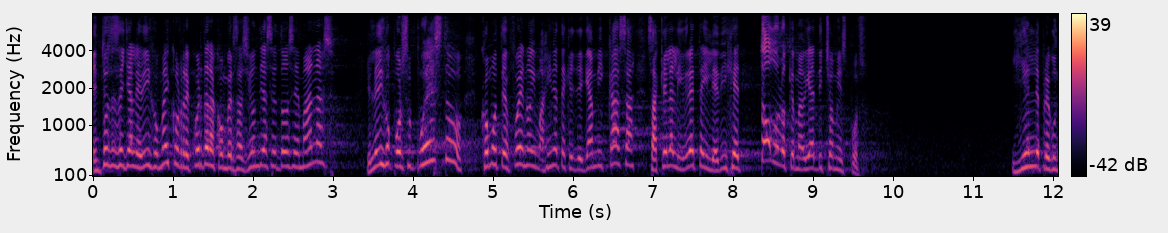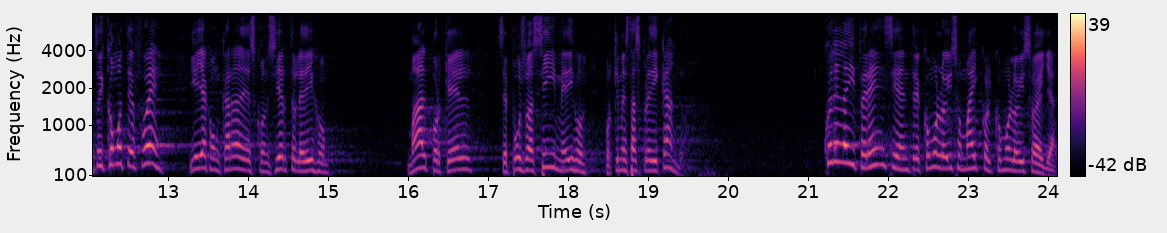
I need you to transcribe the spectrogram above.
Entonces ella le dijo, Michael, ¿recuerda la conversación de hace dos semanas? Y le dijo, por supuesto, ¿cómo te fue? No, imagínate que llegué a mi casa, saqué la libreta y le dije todo lo que me había dicho a mi esposo. Y él le preguntó, ¿y cómo te fue? Y ella con cara de desconcierto le dijo, mal porque él se puso así y me dijo, ¿por qué me estás predicando? ¿Cuál es la diferencia entre cómo lo hizo Michael y cómo lo hizo ella?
